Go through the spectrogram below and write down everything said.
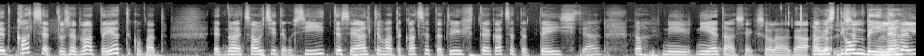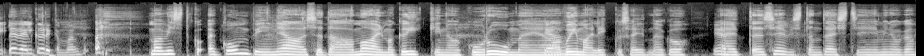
need katsetused vaata jätkuvad. et noh, et sa otsid nagu siit ja sealt ja vaata, katsetad ühte, katsetad teist ja noh, nii, nii edasi, eks ole, aga, aga vist kombin, level, level kõrgemal ma vist kombin ja seda maailma kõiki nagu ruume ja, ja. võimalikkuseid nagu, et see vist on tõesti minuga.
